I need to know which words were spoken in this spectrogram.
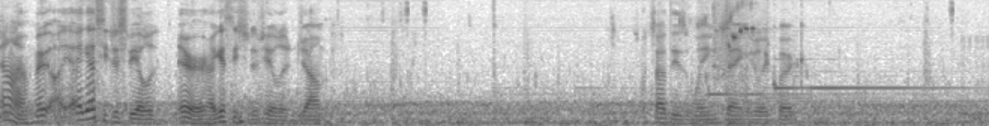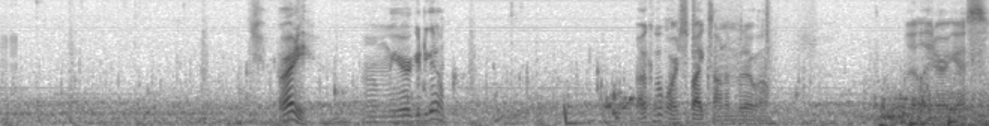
I don't know. Maybe I, I guess he'd just be able to. Er, I guess he should just be able to jump. Let's add these wing things really quick. Alrighty, um, we are good to go. I could put more spikes on him, but I will. A bit later, I guess.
